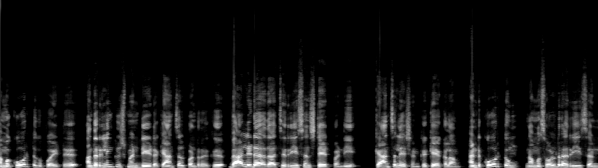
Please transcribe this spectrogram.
நம்ம கோர்ட்டுக்கு போயிட்டு அந்த ரிலிங்க்விஷ்மெண்ட் டீடை கேன்சல் பண்றதுக்கு வேலிடா ஏதாச்சும் ரீசன் ஸ்டேட் பண்ணி கேன்சலேஷனுக்கு கேட்கலாம். அண்ட் கோர்ட்டும் நம்ம சொல்ற ரீசன்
